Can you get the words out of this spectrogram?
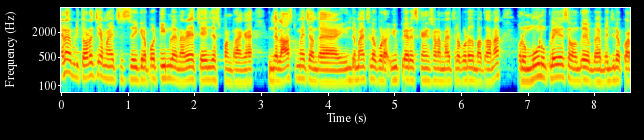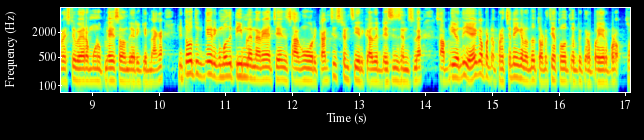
ஏன்னா இப்படி தொடர்ச்சியாக மேட்சஸ் ஜெயிக்கிறப்போ டீமில் நிறைய சேஞ்சஸ் பண்ணுறாங்க இந்த லாஸ்ட் மேட்ச் அந்த இந்த மேட்ச்சில் கூட யூபிஆர்எஸ் கைன்ஸான மேட்ச்சில் கூட பார்த்தோன்னா ஒரு மூணு பிளேயர்ஸை வந்து பெஞ்சில் குறைச்சிட்டு வேறு மூணு பிளேயர்ஸை வந்து இறக்கியிருந்தாங்க. இது தோத்துக்கிட்டே இருக்கும்போது டீமில் நிறைய சேஞ்சஸ் ஆகும். ஒரு கன்சிஸ்டன்சி இருக்காது டெசிஷன்ஸில் ஸோ அப்படி வந்து ஏகப்பட்ட பிரச்சனைகள் வந்து தொடர்ச்சியாக தோத்துட்டு இருக்கிறப்ப ஏற்படும். ஸோ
